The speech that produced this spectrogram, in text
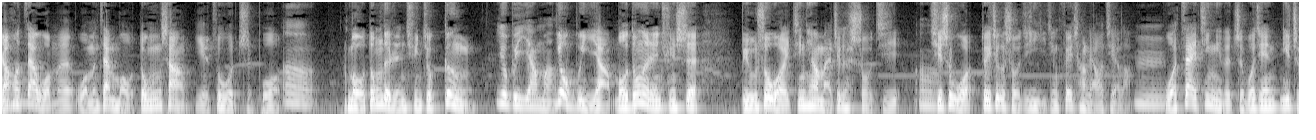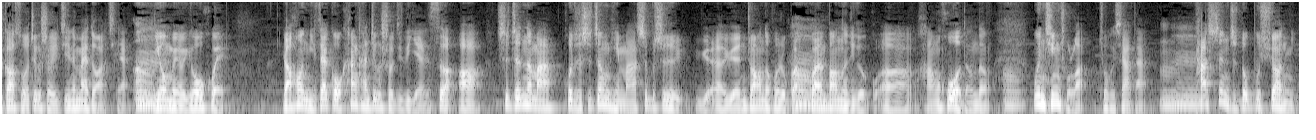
然后在我们我们在某东上也做过直播，嗯，某东的人群就更又不一样吗？又不一样。某东的人群是，比如说我今天要买这个手机，嗯其实我对这个手机已经非常了解了。嗯，我再进你的直播间，你只告诉我这个手机今天卖多少钱，嗯你有没有优惠？然后你再给我看看这个手机的颜色啊，是真的吗？或者是正品吗？是不是原呃原装的或者官、嗯官方的这个呃行货等等？嗯问清楚了就会下单。嗯，他甚至都不需要你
